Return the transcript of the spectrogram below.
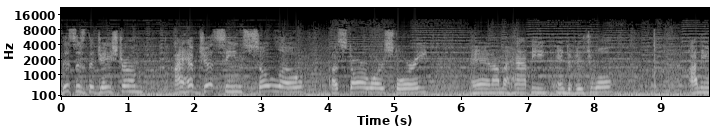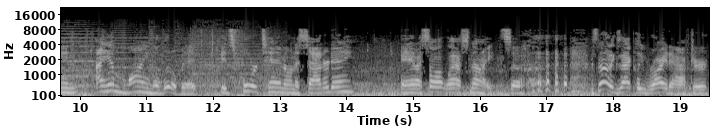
This is the J Strum. I have just seen Solo, a Star Wars story, and I'm a happy individual. I mean, I am lying a little bit. It's 4:10 on a Saturday, and I saw it last night. So it's not exactly right after.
